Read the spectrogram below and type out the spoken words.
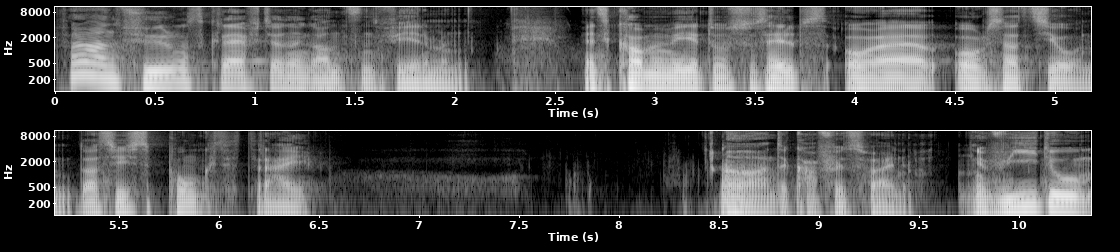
vor allem Führungskräfte und an ganzen Firmen. Jetzt kommen wir zur Selbstorganisation. Das ist Punkt 3. Ah, der Kaffee ist fein wie du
